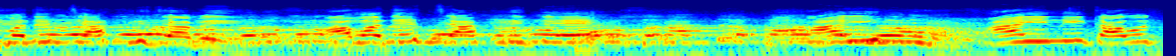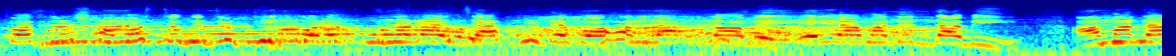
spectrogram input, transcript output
আমাদের চাকরি যাবে? আমাদের চাকরিতে আইন, আইনি কাগজপত্র, সমস্ত কিছু ঠিক করে পুনরায় চাকরিতে বহাল রাখতে হবে, এই আমাদের দাবি। আমরা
